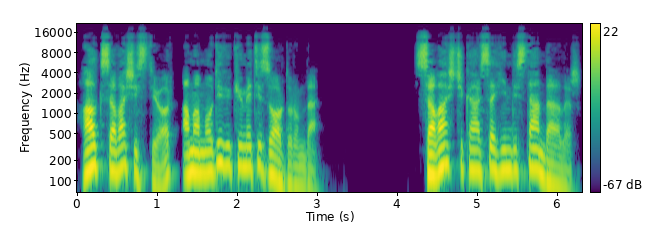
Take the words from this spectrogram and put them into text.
Halk savaş istiyor ama Modi hükümeti zor durumda. Savaş çıkarsa Hindistan dağılır.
